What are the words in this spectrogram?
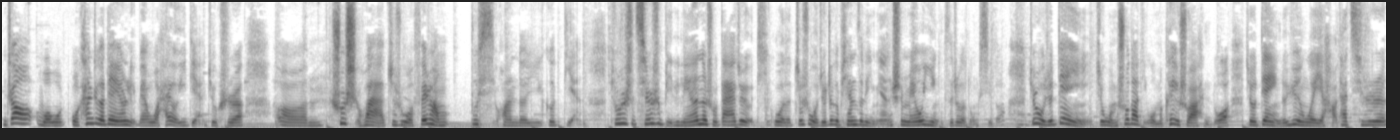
你知道，我我我看这个电影里边，我还有一点就是，呃，说实话，就是我非常。不喜欢的一个点，就是是其实是比利林恩的时候，大家就有提过的，就是我觉得这个片子里面是没有影子这个东西的。就是我觉得电影，就我们说到底，我们可以说啊，很多就电影的韵味也好，它其实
